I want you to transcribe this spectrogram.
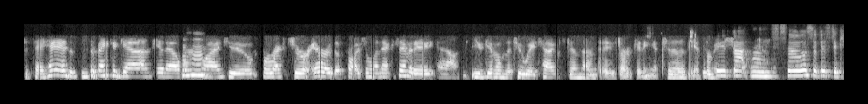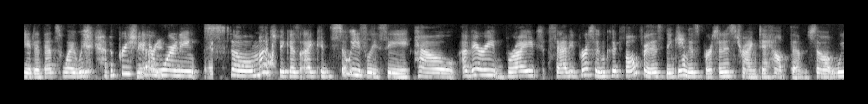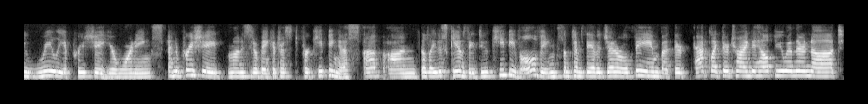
to say, "Hey, this is the bank again. You know, we're mm-hmm. trying to correct your error, the fraudulent activity." And you give them the two-way text, and then they start getting into the information. They've gotten so sophisticated. That's why we appreciate very your warning so much because I could so easily see how a very bright, savvy person could fall for this, thinking this person is trying to help them. So we really appreciate your warnings and appreciate Montecito Bank and Trust for keeping us up on the latest scams. They do keep evolving. Sometimes they have a general theme, but they act like they're trying to help you and they're not.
